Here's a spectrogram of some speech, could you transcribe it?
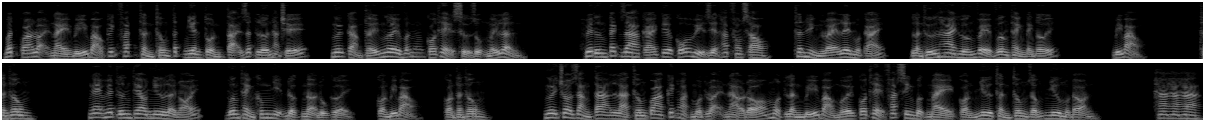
bất quá loại này bí bảo kích phát thần thông tất nhiên tồn tại rất lớn hạn chế, ngươi cảm thấy ngươi vẫn có thể sử dụng mấy lần huyết ưng tách ra cái kia cỗ hủy diệt hát phong sau, thân hình lóe lên một cái, lần thứ hai hướng về vương thành đánh tới. Bí bảo. Thần thông. Nghe huyết ưng theo như lời nói, vương thành không nhịn được nợ nụ cười, còn bí bảo, còn thần thông. Ngươi cho rằng ta là thông qua kích hoạt một loại nào đó một lần bí bảo mới có thể phát sinh bực này còn như thần thông giống như một đòn. Ha ha ha.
